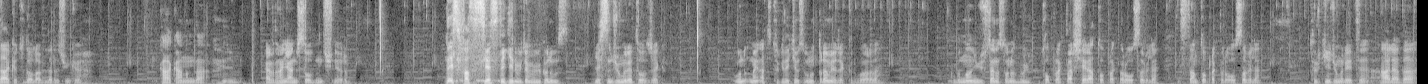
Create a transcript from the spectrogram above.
Daha kötü de olabilirdi çünkü KK'nın da Erdoğan yancısı olduğunu düşünüyorum. Neyse fazla siyasete girmeyeceğim. Bu konumuz yaşasın cumhuriyet olacak. Unutmayın Atatürk'ü de kimse unutturamayacaktır bu arada. Bundan 100 sene sonra bu topraklar şeriat toprakları olsa bile, İslam toprakları olsa bile Türkiye Cumhuriyeti hala da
